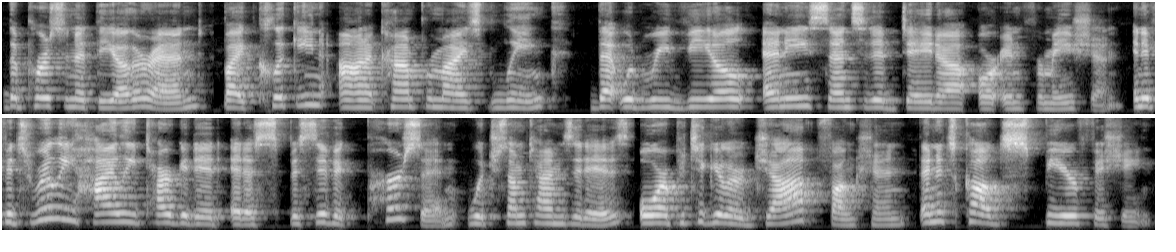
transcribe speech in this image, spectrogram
the person at the other end by clicking on a compromised link that would reveal any sensitive data or information. And if it's really highly targeted at a specific person, which sometimes it is, or a particular job function, then it's called spear phishing,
